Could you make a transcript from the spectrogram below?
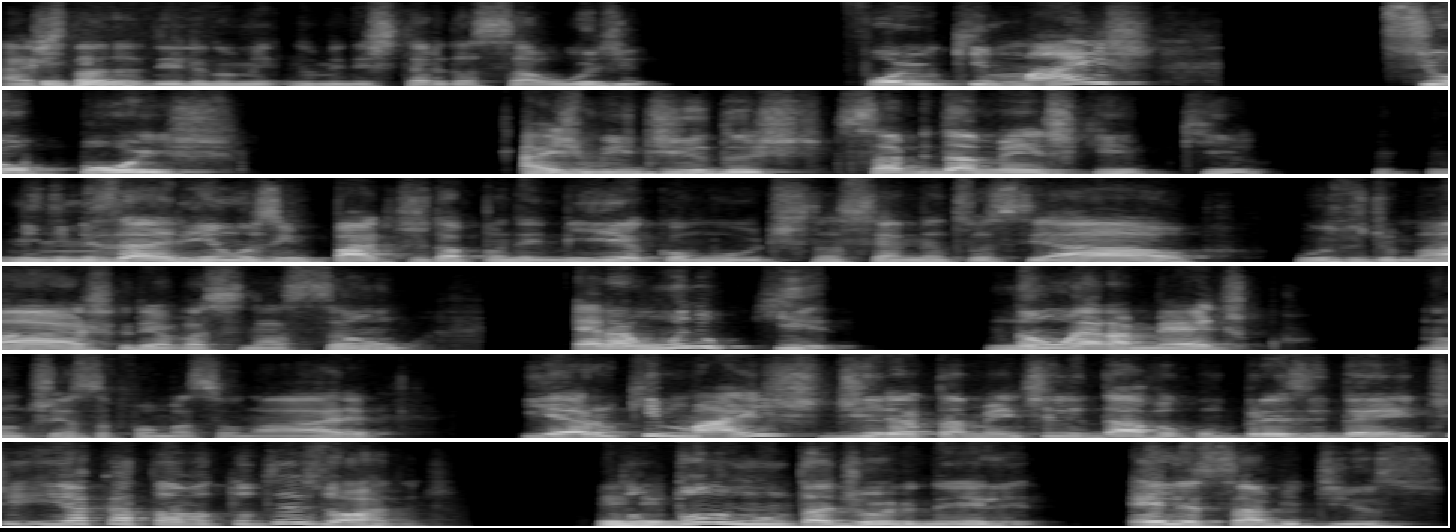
a estada uhum. dele no, no Ministério da Saúde, foi o que mais se opôs às medidas sabidamente que, que minimizariam os impactos da pandemia, como o distanciamento social, uso de máscara e a vacinação. Era o único que não era médico, não tinha essa formação na área, e era o que mais diretamente lidava com o presidente e acatava todas as ordens. Então uhum. todo mundo está de olho nele, ele sabe disso.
